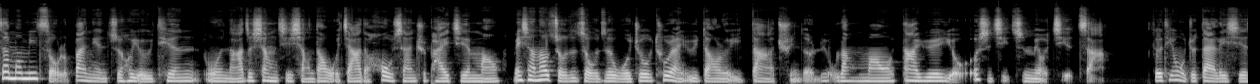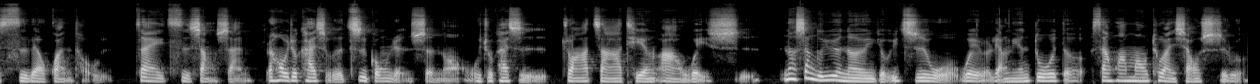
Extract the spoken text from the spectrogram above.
在猫咪走了半年之后，有一天我拿着相机想到我家的后山去拍街猫，没想到走着走着，我就突然遇到了一大群的流浪猫，大约有二十几只没有结扎。隔天我就带了一些饲料罐头再次上山，然后我就开始我的自工人生哦，我就开始抓渣填鸭喂食。那上个月呢，有一只我喂了两年多的三花猫突然消失了。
